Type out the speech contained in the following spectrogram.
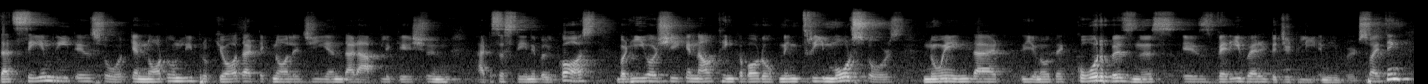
that same retail store can not only procure that technology and that application at a sustainable cost, but he or she can now think about opening three more stores, knowing that you know their core business is very well digitally enabled. So I think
